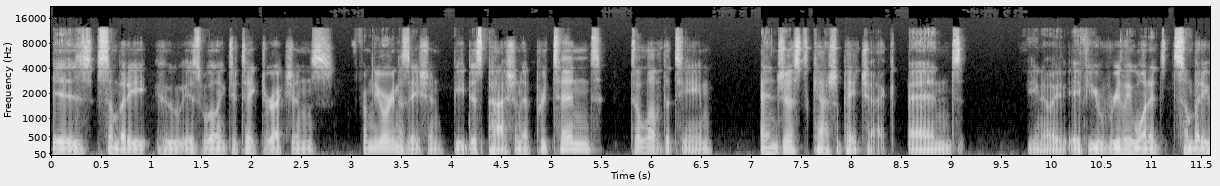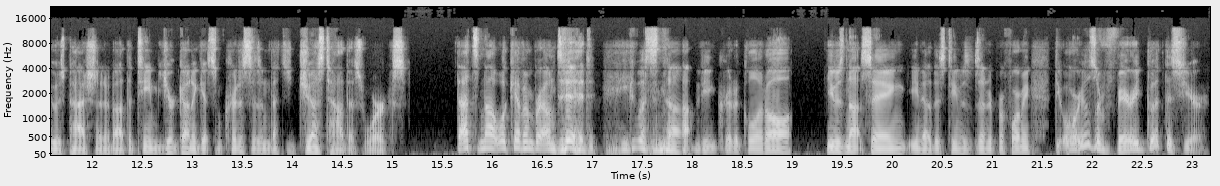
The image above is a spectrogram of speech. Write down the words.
is somebody who is willing to take directions from the organization, be dispassionate, pretend to love the team, and just cash a paycheck. And you know, if, if you really wanted somebody who's passionate about the team, you're going to get some criticism. That's just how this works. That's not what Kevin Brown did. He was not being critical at all. He was not saying, you know, this team is underperforming. The Orioles are very good this year.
